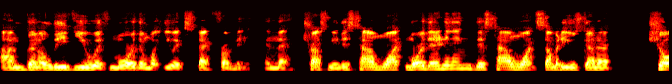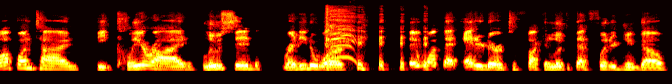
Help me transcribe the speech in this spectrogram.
I'm going to leave you with more than what you expect from me. And that, trust me, this town want more than anything, this town wants somebody who's going to show up on time, be clear eyed, lucid, ready to work. they want that editor to fucking look at that footage and go,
